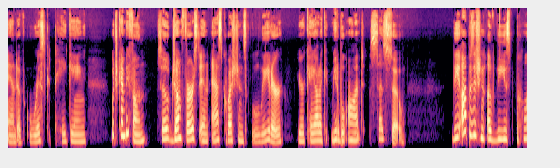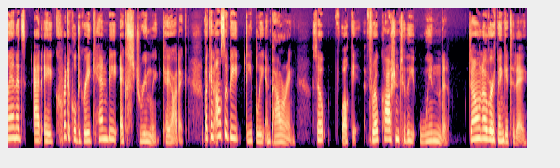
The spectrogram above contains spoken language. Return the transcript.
and of risk taking, which can be fun. So jump first and ask questions later. Your chaotic, mutable aunt says so. The opposition of these planets at a critical degree can be extremely chaotic, but can also be deeply empowering. So, fuck it. Throw caution to the wind. Don't overthink it today.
